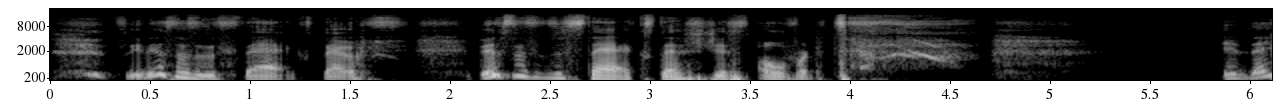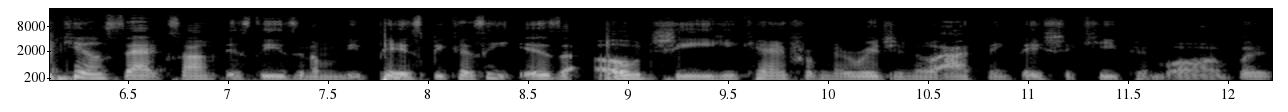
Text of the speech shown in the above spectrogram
See, this is the Saxe that this is the Saxe that's just over the top. if they kill Saxe off this season, I'm gonna be pissed because he is an OG. He came from the original. I think they should keep him on. But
